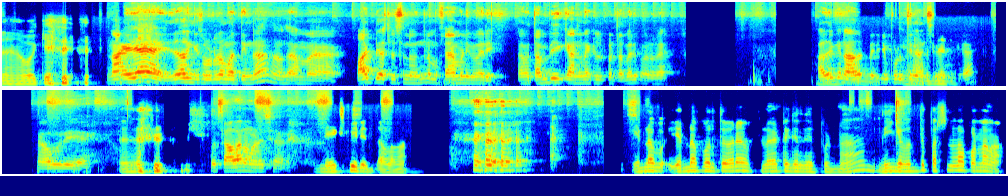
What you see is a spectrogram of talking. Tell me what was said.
ஓகே. நாங்க ஏன் ஏதாவது இங்க சொல்றோம் பாத்தீங்கன்னா நம்ம பாட்காஸ்ட் லிஸ்ட்ல வந்து நம்ம ஃபேமிலி மாதிரி நம்ம தம்பிக்கு அண்ணன் ஹெல்ப் பண்ற மாதிரி பண்றேன். அதுக்கு நான் பெரிய புடிச்சு நினைச்சுக்கீங்க நான் ஒரு சாதாரண மனுஷன். எக்ஸ்பீரியன்ஸ் அவ்வளவுதான். என்ன என்ன பொறுத்தவரை ஃபிளர்ட்டுங்கிறது எப்படின்னா நீங்க வந்து பர்சனலா பண்ணலாம்.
